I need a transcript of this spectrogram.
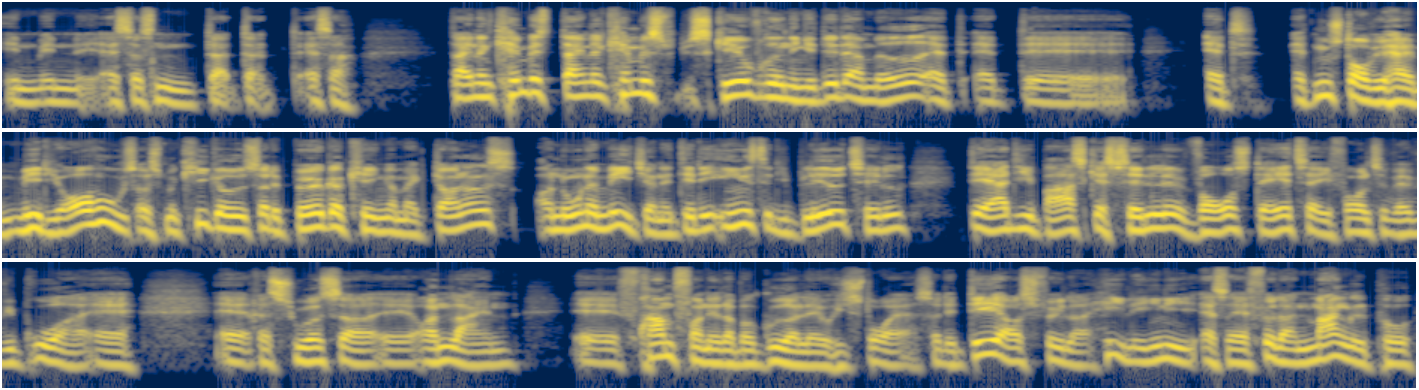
en, en altså sådan, der, der, altså, der er en kæmpe, der er en kæmpe skævvridning i det der med, at, at, øh, at, at nu står vi her midt i Aarhus, og hvis man kigger ud, så er det Burger King og McDonald's, og nogle af medierne, det er det eneste, de er blevet til, det er, at de bare skal sælge vores data i forhold til, hvad vi bruger af, af ressourcer øh, online, øh, frem for netop at gå ud og lave historier. Så det er det, jeg også føler helt enig i. Altså, jeg føler en mangel på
